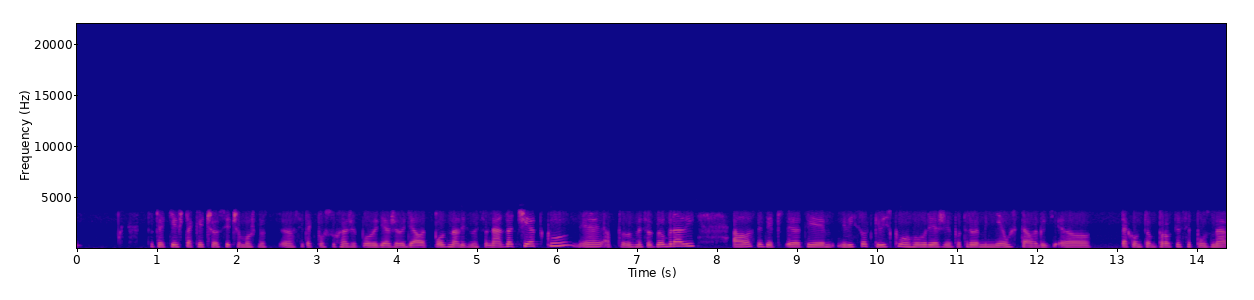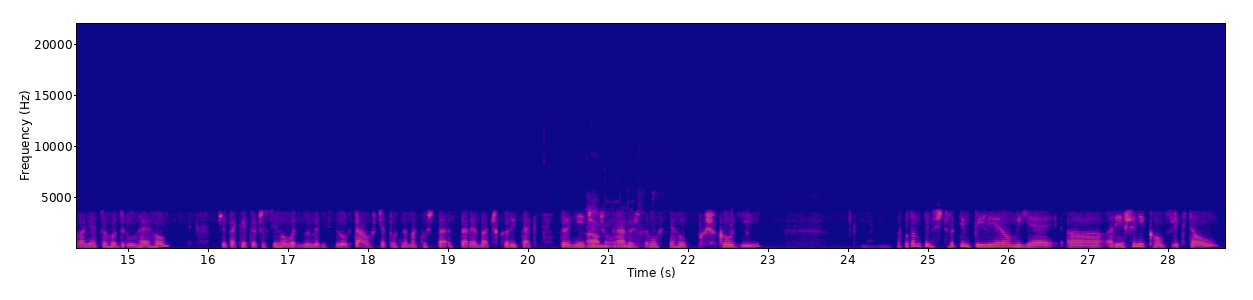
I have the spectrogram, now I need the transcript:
Toto je tiež také čosi, čo možno eh, si tak že povedia, že vedia, ale poznali sme sa na začiatku nie? a potom sme sa zobrali. Ale vlastne tie, eh, tie výsledky výskumov hovoria, že my potrebujeme neustále byť uh, v takom tom procese poznávania toho druhého že takéto, čo si hovoríme medzi sebou, tá už ťa poznám ako šta, staré bačkory, tak to je niečo, áno, čo práve áno. že tomu vzťahu škodí. A potom tým štvrtým pilierom je uh, riešenie konfliktov.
